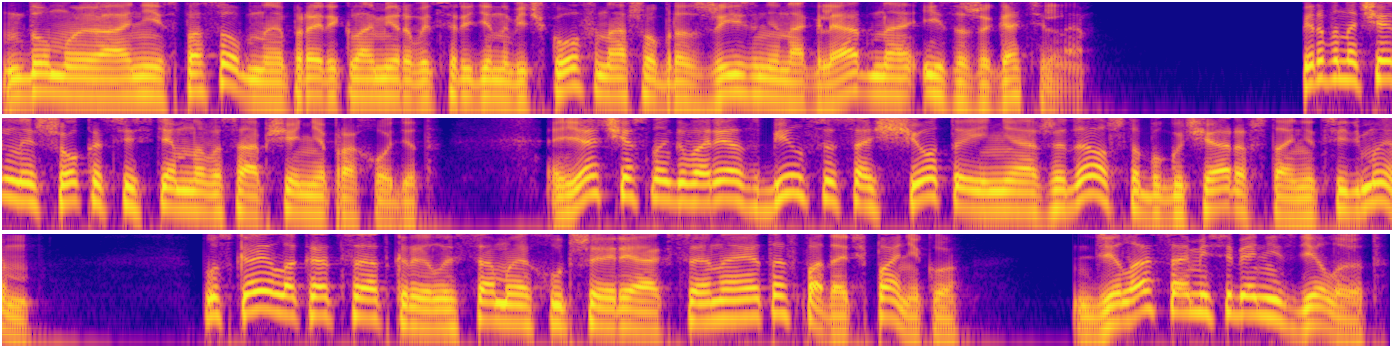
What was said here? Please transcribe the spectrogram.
Думаю, они способны прорекламировать среди новичков наш образ жизни наглядно и зажигательно. Первоначальный шок от системного сообщения проходит. Я, честно говоря, сбился со счета и не ожидал, что Богучаров станет седьмым. Пускай локация открылась, самая худшая реакция на это — впадать в панику. Дела сами себя не сделают.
